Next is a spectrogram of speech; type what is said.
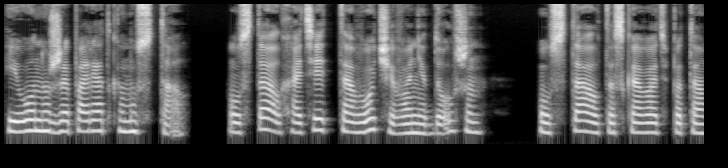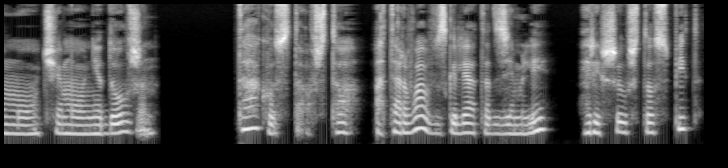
и он уже порядком устал. Устал хотеть того, чего не должен. Устал тосковать по тому, чему не должен. Так устал, что, оторвав взгляд от земли, решил, что спит,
